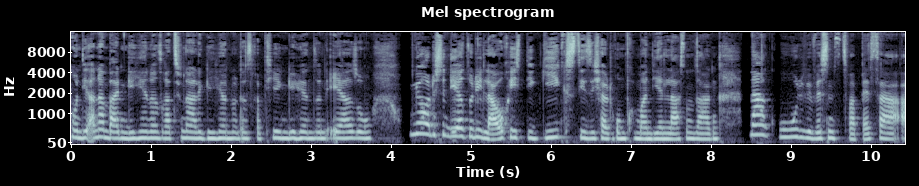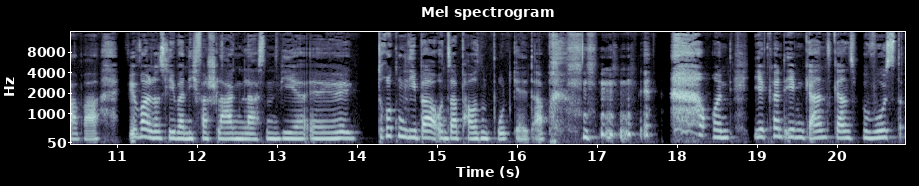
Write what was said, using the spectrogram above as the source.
Und die anderen beiden Gehirne, das rationale Gehirn und das Reptiliengehirn, sind eher so, ja, das sind eher so die Lauchis, die Geeks, die sich halt rumkommandieren lassen und sagen, na gut, wir wissen es zwar besser, aber wir wollen uns lieber nicht verschlagen lassen. Wir äh, drücken lieber unser Pausenbrotgeld ab. und ihr könnt eben ganz, ganz bewusst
